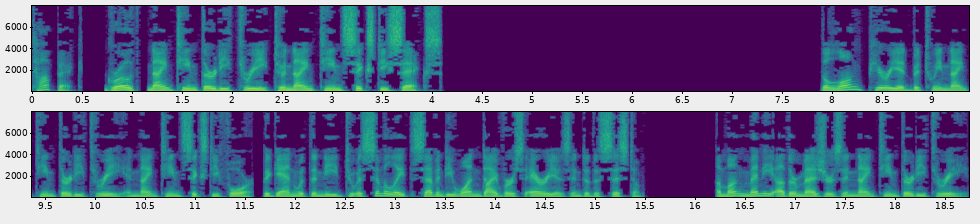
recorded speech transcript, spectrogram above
Topic: Growth 1933 to 1966. The long period between 1933 and 1964 began with the need to assimilate 71 diverse areas into the system. Among many other measures in 1933,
